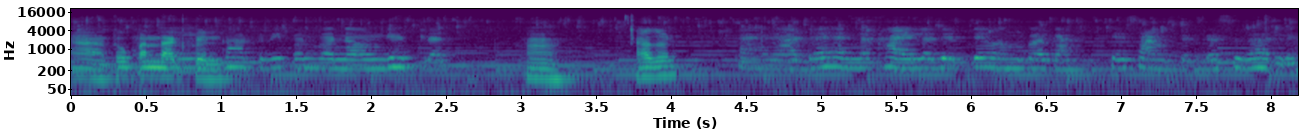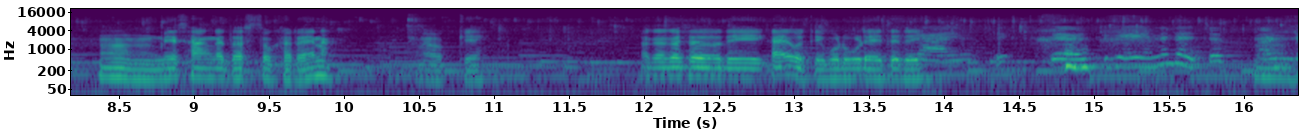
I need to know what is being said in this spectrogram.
हां तो पण दाखवेल. भाकरी पण बनवून घेतल्यात. हं. अजून? आता ह्यांना खायला देते मग बघा. हे सांगते कसं झाले हम्म, मी सांगत असतो खरं आहे ना? ओके. बघा कसं ते काय होते? बुडबुडे येते ते? काय होते? ते हे आहे ना त्याच्यात अंड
